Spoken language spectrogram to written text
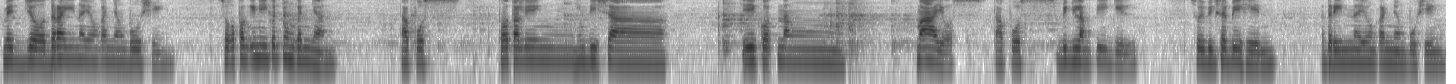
medyo dry na yung kanyang bushing. So kapag inikot yung ganyan, tapos totaling hindi siya iikot ng maayos, tapos biglang tigil. So ibig sabihin, drain na yung kanyang bushing.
